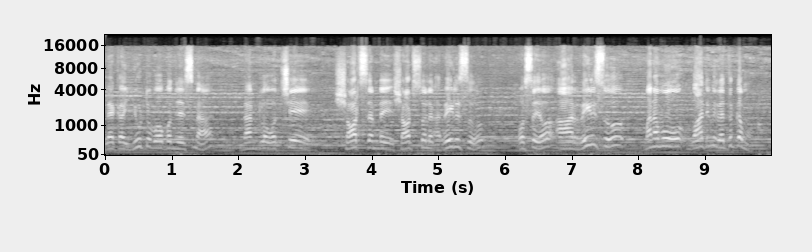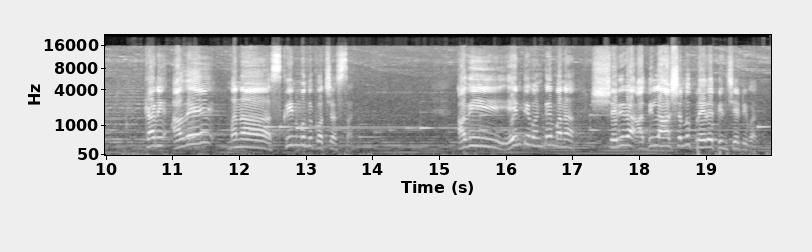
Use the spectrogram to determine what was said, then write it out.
లేక యూట్యూబ్ ఓపెన్ చేసిన దాంట్లో వచ్చే షార్ట్స్ అంటే షార్ట్స్ లేక రీల్స్ వస్తాయో ఆ రీల్స్ మనము వాటిని వెతకము. కానీ అవే మన స్క్రీన్ ముందుకు వచ్చేస్తాయి. అవి ఏంటివంటే మన శరీర అభిలాషను ప్రేరేపించేటివారు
